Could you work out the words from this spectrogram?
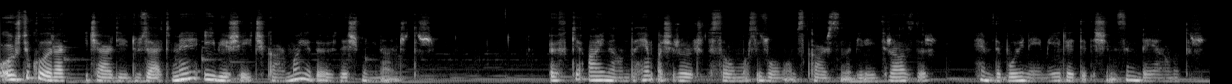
Örtük olarak içerdiği düzeltme, iyi bir şeyi çıkarma ya da özleşme inancıdır. Öfke aynı anda hem aşırı ölçüde savunmasız olmamız karşısında bir itirazdır, hem de boyun eğmeyi reddedişimizin beyanıdır.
